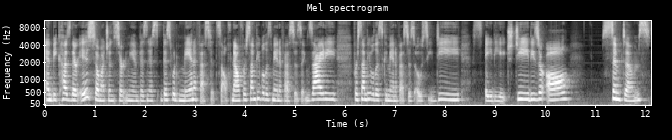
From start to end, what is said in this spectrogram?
And because there is so much uncertainty in business, this would manifest itself. Now, for some people, this manifests as anxiety. For some people, this can manifest as OCD, ADHD. These are all symptoms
